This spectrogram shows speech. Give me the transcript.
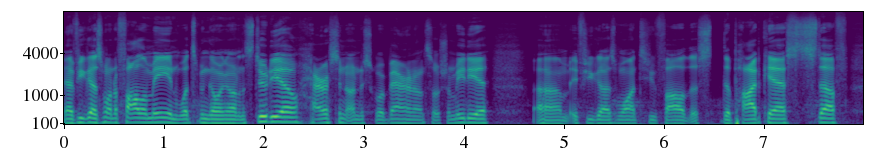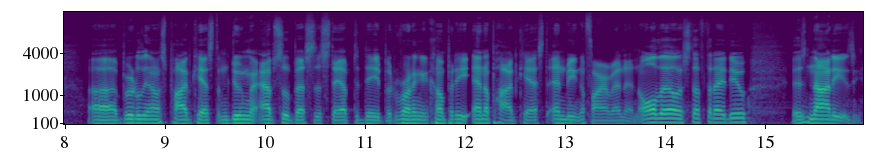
Now, if you guys want to follow me and what's been going on in the studio, Harrison underscore Barron on social media. Um, if you guys want to follow the the podcast stuff, uh, brutally honest podcast. I'm doing my absolute best to stay up to date, but running a company and a podcast and being a fireman and all the other stuff that I do is not easy.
